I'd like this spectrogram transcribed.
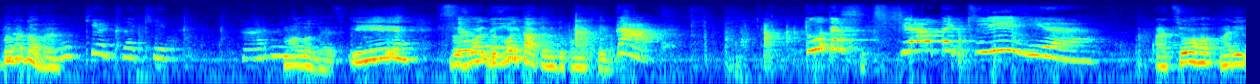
Добре, добре. Руки такі. Гарні. Молодець. І дозволь, дозволь татові допомогти. Так. Тут такі є. А цього, Марій,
